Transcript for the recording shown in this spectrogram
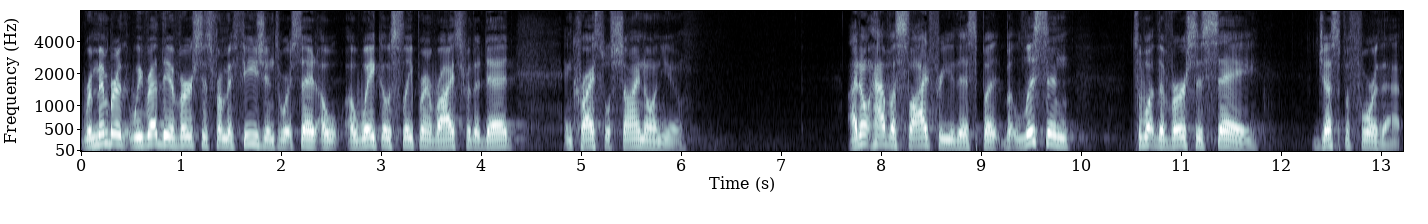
Remember, we read the verses from Ephesians where it said, Awake, O sleeper, and rise for the dead and Christ will shine on you. I don't have a slide for you this, but, but listen to what the verses say just before that.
